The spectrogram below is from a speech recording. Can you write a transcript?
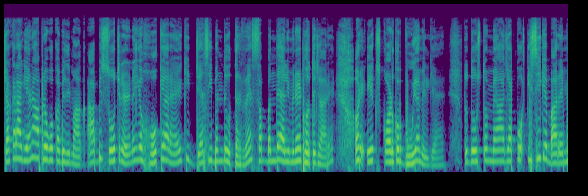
चक्कर आ गया ना आप लोगों का भी दिमाग। आप भी सोच रहे हैं ना, ये हो क्या रहा है कि जैसे ही बंदे उतर रहे हैं, सब बंदे एलिमिनेट होते जा रहे हैं और एक स्क्वाड को भूया मिल गया है। तो दोस्तों, मैं आज आपको इसी के बारे में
